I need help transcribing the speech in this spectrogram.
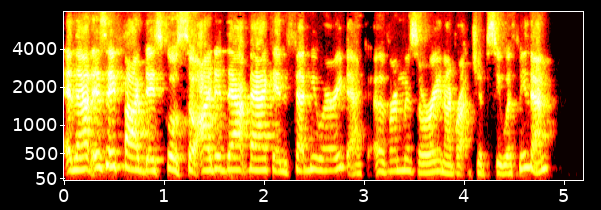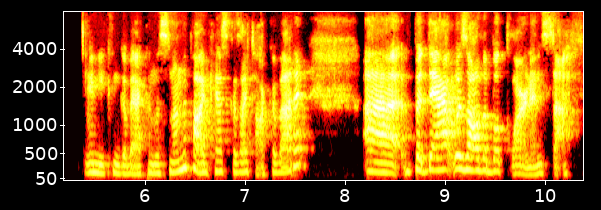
And that is a five day school. So I did that back in February, back over in Missouri, and I brought Gypsy with me then and you can go back and listen on the podcast because I talk about it. Uh, but that was all the book learning stuff.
